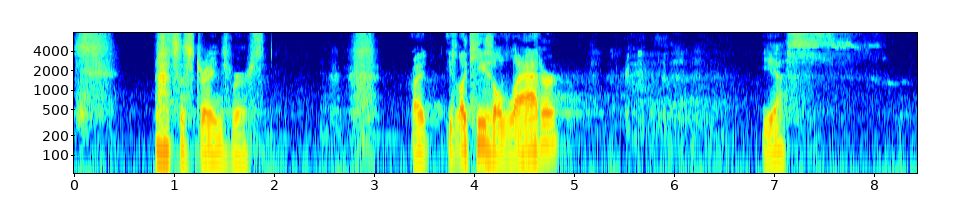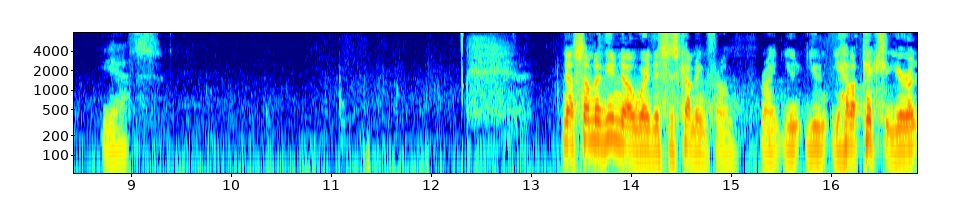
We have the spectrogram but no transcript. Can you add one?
That's a strange verse. Right? Like he's a ladder. Yes. Yes. Now some of you know where this is coming from right? You, you, you have a picture. You're,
